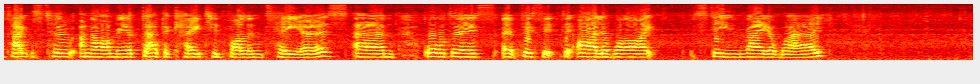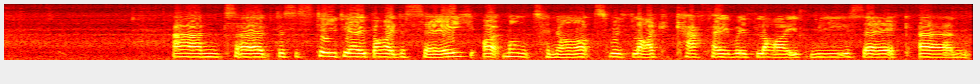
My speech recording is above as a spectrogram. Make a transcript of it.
thanks to an army of dedicated volunteers um, orders uh, visit the Isle of Wight steam railway. And uh, there's a studio by the sea at Monkton Arts with like a cafe with live music um,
